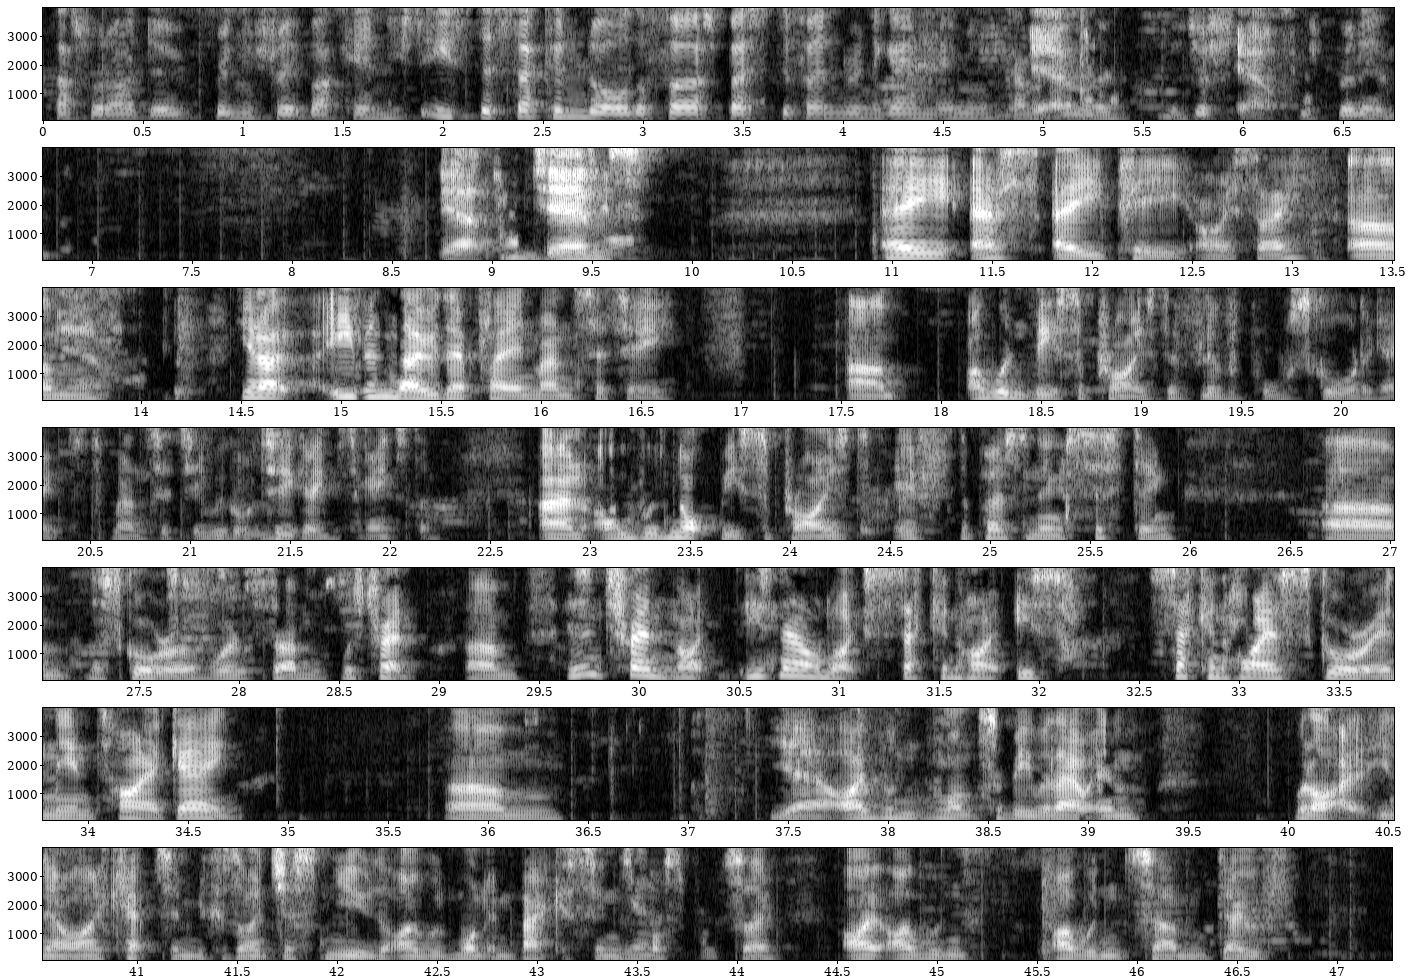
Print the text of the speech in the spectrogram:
that's what I do. Bring him straight back in. He's, he's the second or the first best defender in the game. Him and Cancelo, They're just Yeah. just brilliant. Yeah, James. ASAP, I say. Um, You know, even though they're playing Man City, um, I wouldn't be surprised if Liverpool scored against Man City. We've got two games against them. And I would not be surprised if the person assisting um, the scorer was um, was Trent. Um, isn't Trent like he's now like second high? He's second highest scorer in the entire game. Um, yeah, I wouldn't want to be without him. Well, I you know I kept him because I just knew that I would want him back as soon as Yeah. possible. So I, I wouldn't I wouldn't um, go. F-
